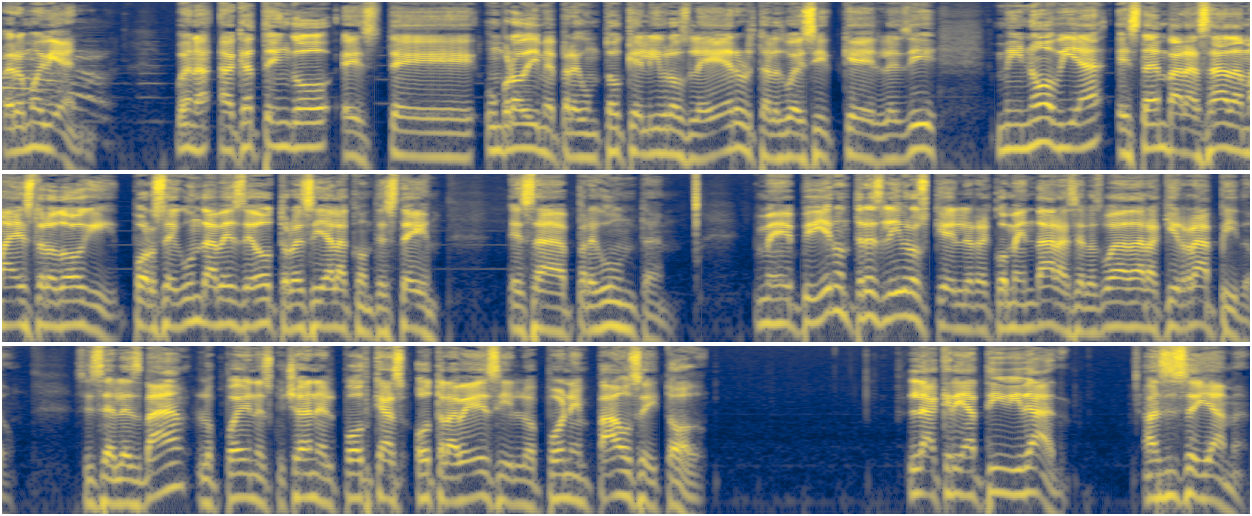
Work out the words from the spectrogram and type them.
Pero muy bien. Bueno, acá tengo este un brody me preguntó qué libros leer, ahorita les voy a decir que les di. Mi novia está embarazada, maestro Doggy, por segunda vez de otro, ese ya la contesté esa pregunta. Me pidieron tres libros que le recomendara, se los voy a dar aquí rápido. Si se les va, lo pueden escuchar en el podcast otra vez y lo ponen pausa y todo. La creatividad, así se llama.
